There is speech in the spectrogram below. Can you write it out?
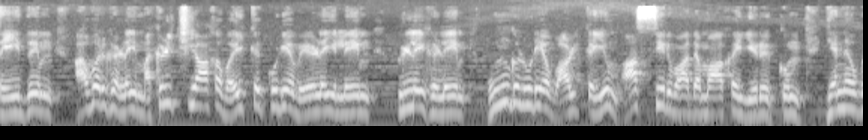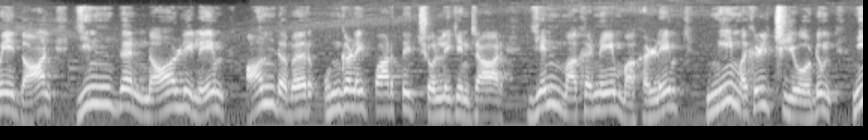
செய்து அவர்களை மகிழ்ச்சியாக வைக்கக்கூடிய வேளையிலே பிள்ளைகளே உங்களுடைய வாழ்க்கையும் ஆசீர்வாதமாக இருக்கும். எனவே தான் இந்த நாளிலே ஆண்டவர் உங்களை பார்த்து சொல்லுகின்றார் என் மகனே மகளே நீ மகிழ்ச்சியோடும் நீ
